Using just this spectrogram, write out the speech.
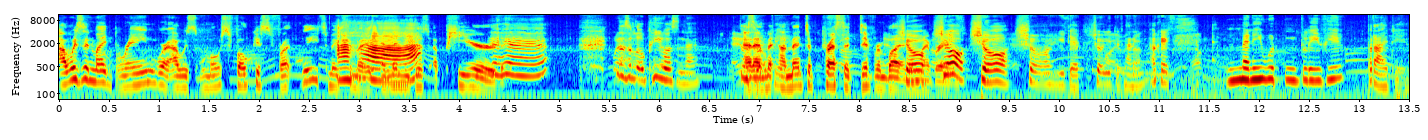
I was in my brain where I was most focused frontally to make sure my, and then Uh-huh. you just appeared, There's a little pee, wasn't there? There and a I, little me- I meant to press a different button in Sure, my brain. sure, sure, sure, you did. Sure, you did, honey. Okay. Many wouldn't believe you, but I do.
